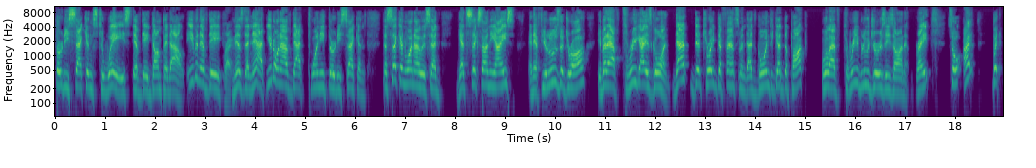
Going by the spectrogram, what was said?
30 seconds to waste if they dump it out, even if they Right. miss the net, you don't have that 20, 30 seconds. The second one, I always said, get six on the ice. And if you lose the draw, you better have three guys going. That Detroit defenseman that's going to get the puck will have three blue jerseys on him, right? So I, but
